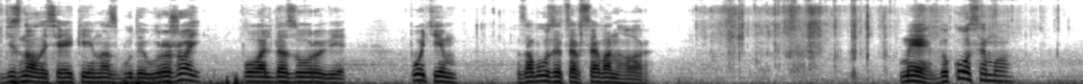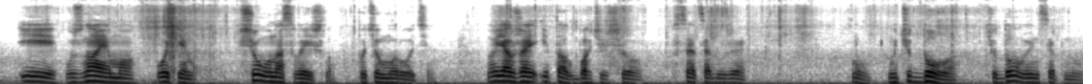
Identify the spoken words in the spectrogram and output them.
дізналися, який у нас буде урожай по Альдазорові. Потім завозиться все в ангар. Ми докосимо і узнаємо потім, що у нас вийшло по цьому році. Ну я вже і так бачу, що все це дуже ну, ну чудово. Чудово він сипнув.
